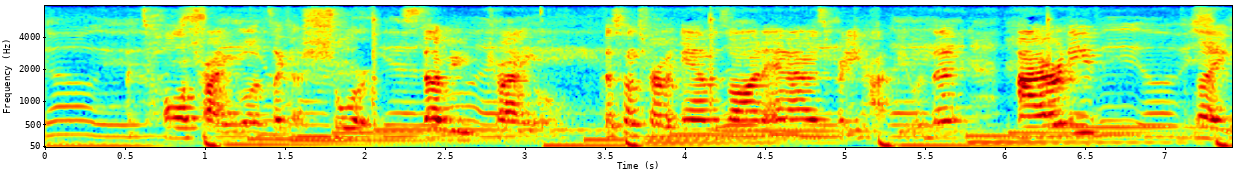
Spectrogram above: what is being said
a tall triangle, it's like a short, stubby triangle. This one's from Amazon and I was pretty happy with it. I already like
